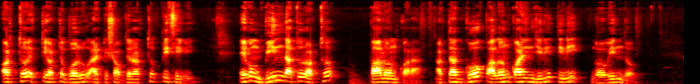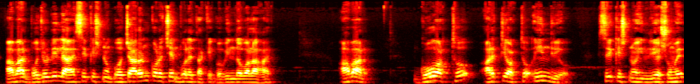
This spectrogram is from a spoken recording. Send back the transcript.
অর্থ, একটি অর্থ গরু আর একটি শব্দের অর্থ পৃথিবী। এবং বিন ধাতুর অর্থ পালন করা। অর্থাৎ গো পালন করেন যিনি, তিনি গোবিন্দ। আবার বজরলীলায় শ্রীকৃষ্ণ গোচারণ করেছেন বলে তাকে গোবিন্দ বলা হয়। আবার গো অর্থ, আরেকটি অর্থ ইন্দ্রিয়। শ্রীকৃষ্ণ ইন্দ্রিয় সমেত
